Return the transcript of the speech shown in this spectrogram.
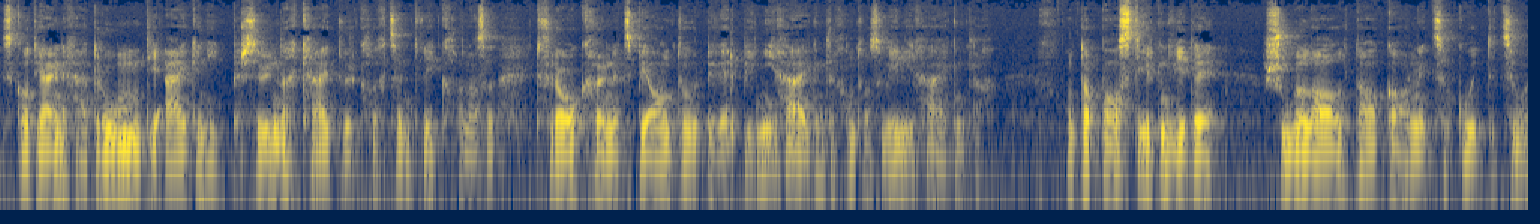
es geht ja eigentlich auch darum, die eigene Persönlichkeit wirklich zu entwickeln. Also die Frage können zu beantworten, wer bin ich eigentlich und was will ich eigentlich. Und da passt irgendwie der Schulalltag gar nicht so gut dazu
